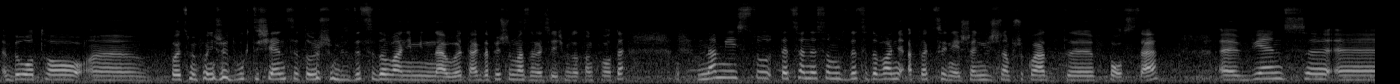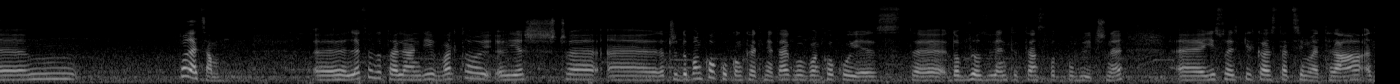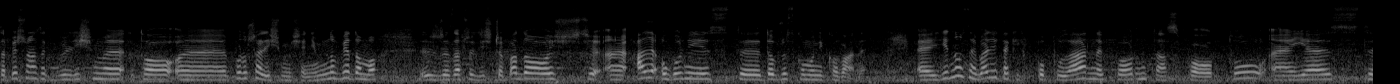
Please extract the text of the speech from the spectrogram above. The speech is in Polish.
było to e, powiedzmy poniżej 2000, to już zdecydowanie minęły, tak? Za pierwszym razem leciliśmy za tą kwotę. Na miejscu te ceny są zdecydowanie atrakcyjniejsze niż na przykład e, w Polsce, więc Polecam. E, Lecę do Tajlandii, warto jeszcze, e, znaczy do Bangkoku konkretnie, tak, bo w Bangkoku jest e, dobrze rozwinięty transport publiczny. Jest tutaj kilka stacji metra. Za pierwszym razem jak byliśmy, to poruszaliśmy się nim. No wiadomo, że zawsze gdzieś trzeba dojść, ale ogólnie jest dobrze skomunikowany. E, Jedną z najbardziej takich popularnych form transportu e, jest,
